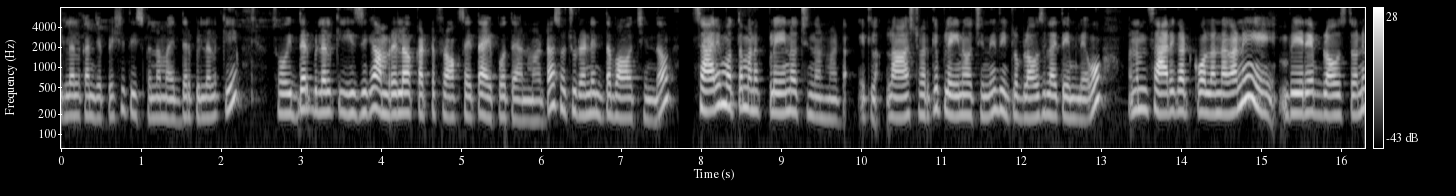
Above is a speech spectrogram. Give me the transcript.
పిల్లలకి అని చెప్పేసి తీసుకున్నాం మా ఇద్దరు పిల్లలకి. సో ఇద్దరు పిల్లలకి ఈజీగా అంబ్రెలా కట్ ఫ్రాక్స్ అయితే అయిపోతాయి అనమాట సో చూడండి ఎంత బాగా వచ్చిందో. శారీ మొత్తం మనకు ప్లెయిన్ వచ్చిందనమాట. ఇట్లా లాస్ట్ వరకే ప్లెయిన్ వచ్చింది. దీంట్లో బ్లౌజులు అయితే ఏం లేవు. మనం శారీ కట్టుకోవాలన్నా కానీ వేరే బ్లౌజ్తోనే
